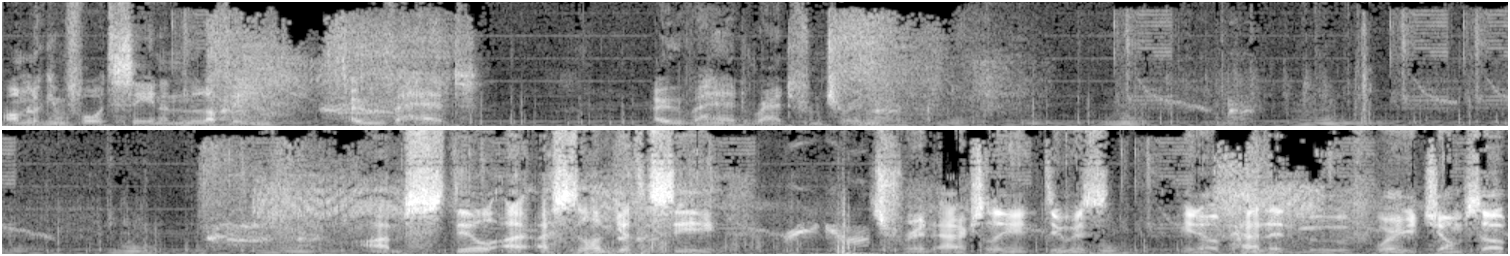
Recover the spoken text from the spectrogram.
I'm looking forward to seeing a lovely overhead, overhead red from Trin. I'm still I, I still have yet to see Trin actually do his you know patented move where he jumps up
